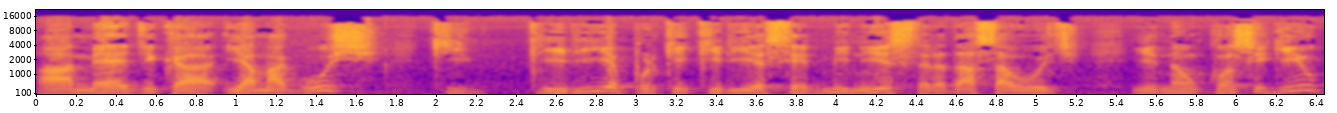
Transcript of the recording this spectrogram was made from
A médica Yamaguchi, que queria porque queria ser ministra da Saúde e não conseguiu.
